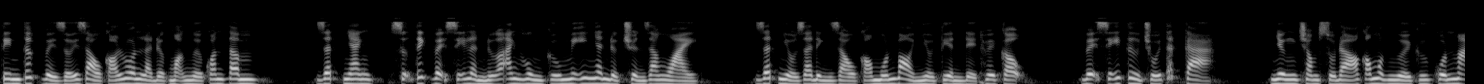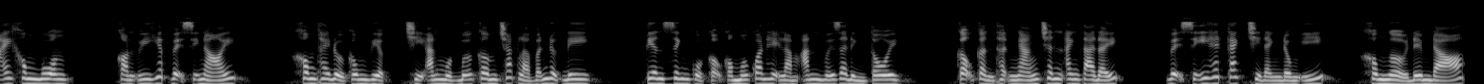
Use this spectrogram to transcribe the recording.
Tin tức về giới giàu có luôn là được mọi người quan tâm. Rất nhanh, sự tích vệ sĩ lần nữa anh hùng cứu Mỹ nhân được truyền ra ngoài. Rất nhiều gia đình giàu có muốn bỏ nhiều tiền để thuê cậu. Vệ sĩ từ chối tất cả. Nhưng trong số đó có một người cứ cuốn mãi không buông. Còn uy hiếp vệ sĩ nói. Không thay đổi công việc, chỉ ăn một bữa cơm chắc là vẫn được đi. Tiên sinh của cậu có mối quan hệ làm ăn với gia đình tôi. Cậu cẩn thận ngáng chân anh ta đấy. Vệ sĩ hết cách chỉ đành đồng ý. Không ngờ đêm đó,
